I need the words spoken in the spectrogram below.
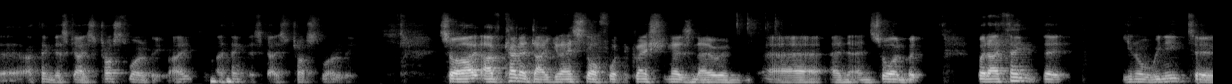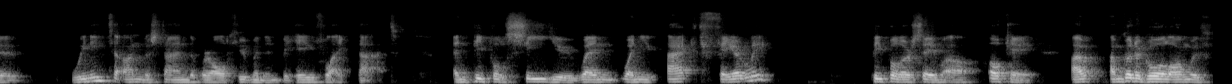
uh, I think this guy's trustworthy, right? I mm-hmm. think this guy's trustworthy. So I, have kind of digressed off what the question is now and, uh, and, and so on. But, but I think that, you know, we need to we need to understand that we're all human and behave like that. And people see you when when you act fairly. People are saying, "Well, okay, I, I'm going to go along with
